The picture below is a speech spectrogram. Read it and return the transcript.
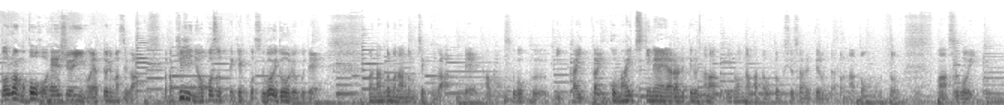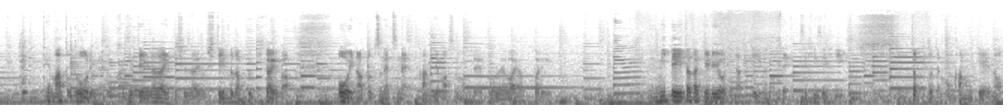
僕はもう広報編集委員をやっておりますがやっぱ記事に起こすって結構すごい動力で、まあ、何度も何度もチェックがあって多分すごく一回一回こう毎月ねやられてるないろんな方を特集されてるんだろうなと思うとまあすごい手間と動力をかけていただいて取材をしていただく機会が多いなと常々感じますのでこれはやっぱり見ていただけるようになっているのでぜひぜひちょっとでも関係の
